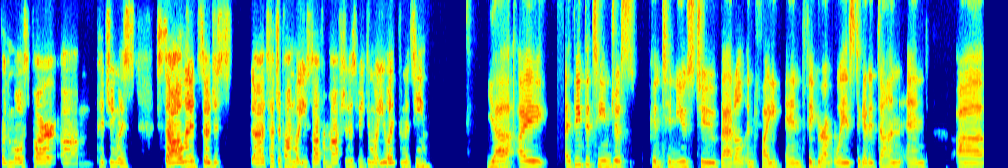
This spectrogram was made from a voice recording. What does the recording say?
for the most part. Um, pitching was solid. So just uh, touch upon what you saw from Hofstra this week and what you like from the team. Yeah, I I think the team just continues to battle and fight and figure out ways to get it done. And uh,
